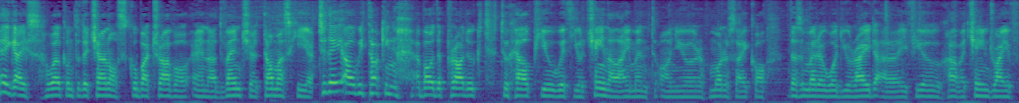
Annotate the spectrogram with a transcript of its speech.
Hey guys, welcome to the channel Scuba Travel and Adventure. Thomas here. Today I'll be talking about the product to help you with your chain alignment on your motorcycle. Doesn't matter what you ride, uh, if you have a chain drive,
